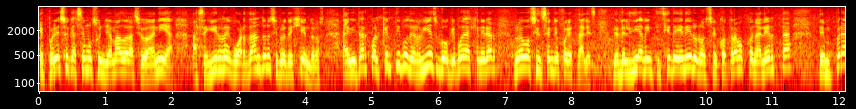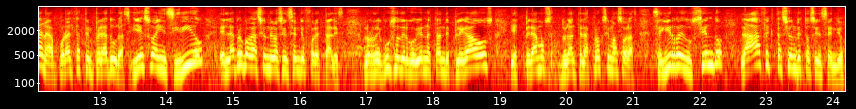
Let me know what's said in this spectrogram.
Es por eso que hacemos un llamado a la ciudadanía a seguir resguardándonos y protegiéndonos, a evitar cualquier tipo de riesgo que pueda generar nuevos incendios forestales. Desde el día 27 de enero nos encontramos con alerta temprana por altas temperaturas y eso ha incidido en la propagación de los incendios forestales. Los recursos del gobierno están desplegados y esperamos durante las próximas horas seguir reduciendo la afectación de estos incendios.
